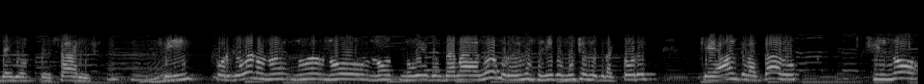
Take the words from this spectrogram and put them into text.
de los pesares, ¿sí? Porque bueno, no, no, no, no, no voy a contar nada nuevo, pero hemos tenido muchos detractores que han tratado, si no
